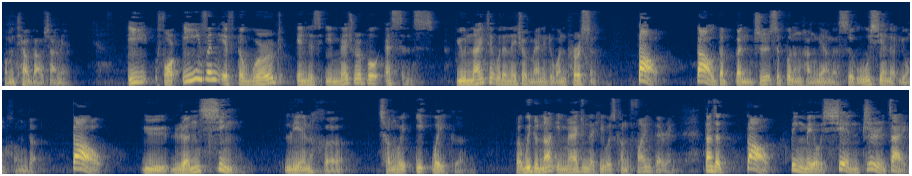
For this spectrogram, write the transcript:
我们跳到下面，一 For even if the word in his immeasurable essence united with the nature of man into one person，道道的本质是不能衡量的，是无限的、永恒的。道与人性联合成为一位格，But we do not imagine that he was confined therein。但是道并没有限制在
